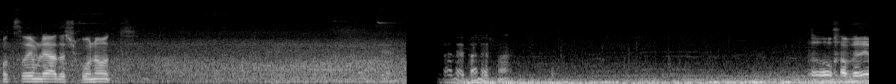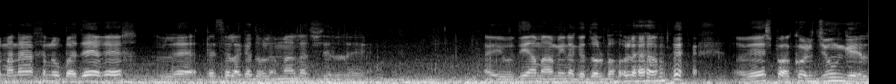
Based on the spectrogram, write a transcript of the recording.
עוצרים ליד השכונות. תעלה, תעלה, מה? טוב חברים, אנחנו בדרך לפסל הגדול למעלה של אה, היהודי המאמין הגדול בעולם. ויש פה הכל ג'ונגל,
